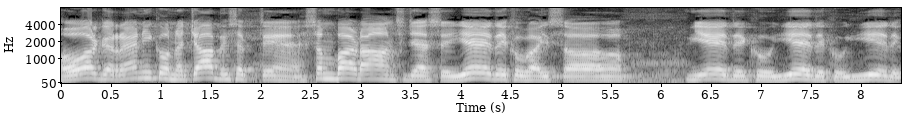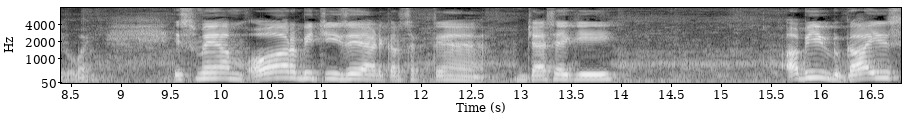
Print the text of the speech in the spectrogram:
और ग्रैनी को नचा भी सकते हैं। संबा डांस जैसे। ये देखो भाई साहब। ये देखो ये देखो ये देखो भाई। इसमें हम और भी चीज़ें ऐड कर सकते हैं। जैसे कि अभी गाइस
